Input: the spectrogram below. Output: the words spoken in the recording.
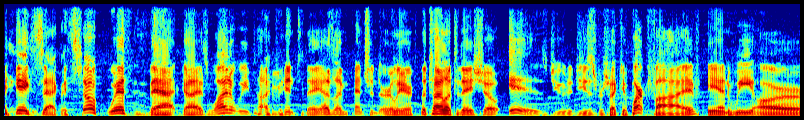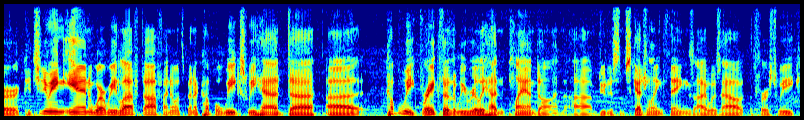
exactly. So, with that, guys, why don't we dive in today? As I mentioned earlier, the title of today's show is Jude to Jesus Perspective, Part 5. And we are continuing in where we left off. I know it's been a couple weeks. We had. Uh, uh, couple week break there that we really hadn't planned on um, due to some scheduling things. I was out the first week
